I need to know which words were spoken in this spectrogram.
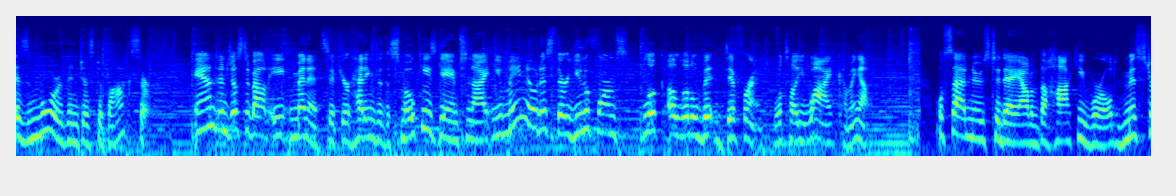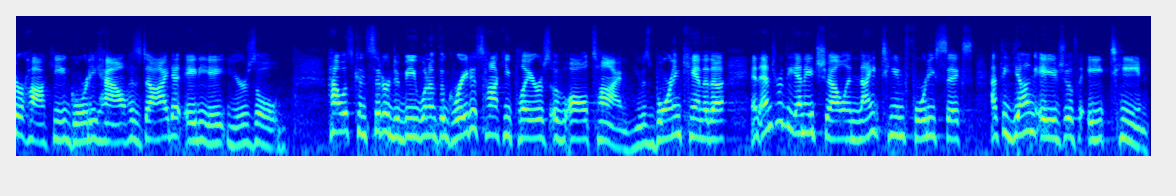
as more than just a boxer. And in just about eight minutes, if you're heading to the Smokies game tonight, you may notice their uniforms look a little bit different. We'll tell you why coming up. Well, sad news today out of the hockey world. Mr. Hockey, Gordie Howe, has died at 88 years old. Howe is considered to be one of the greatest hockey players of all time. He was born in Canada and entered the NHL in 1946 at the young age of 18.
